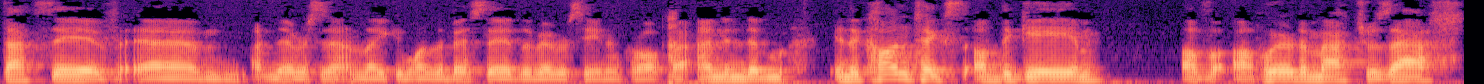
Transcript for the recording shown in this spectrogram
that save, um, I've never seen that in like. One of the best saves I've ever seen in Crawford. And in the in the context of the game, of, of where the match was at,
